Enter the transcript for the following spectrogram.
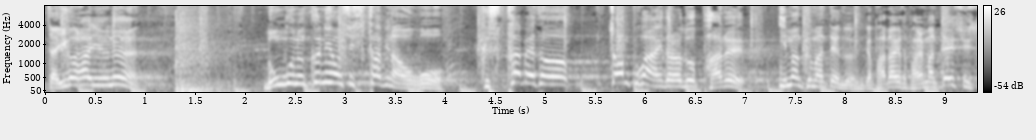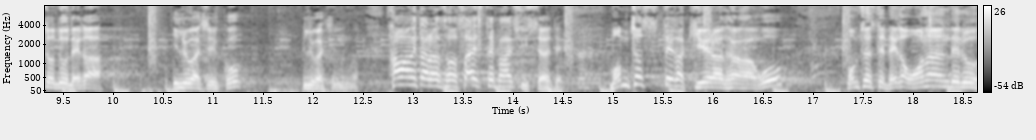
자, 이걸 할 이유는 농구는 끊임없이 stop이 나오고 그 stop에서 점프가 아니더라도 발을 이만큼만 떼도 그러니까 바닥에서 발만 뗄 수 있어도 내가 일로 갈 수 있고 일로 갈 수 있는 거야. 상황에 따라서 사이드 스텝을 할 수 있어야 돼. 멈췄을 때가 기회라 생각하고 멈췄을 때 내가 원하는 대로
